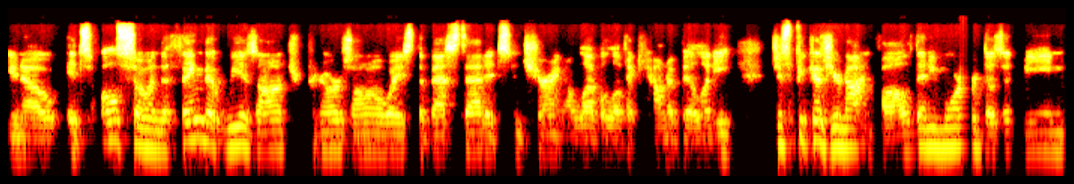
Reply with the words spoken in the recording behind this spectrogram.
you know, it's also and the thing that we as entrepreneurs are always the best at. It's ensuring a level of accountability. Just because you're not involved anymore doesn't mean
